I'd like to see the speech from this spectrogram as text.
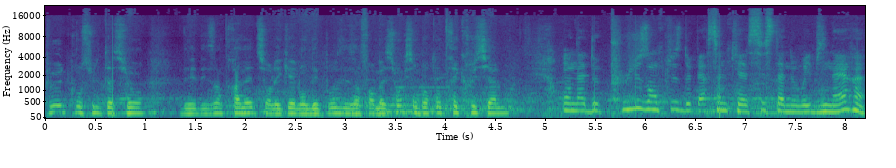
peu de consultations des, intranets sur lesquels on dépose des informations qui sont pourtant très cruciales. On a de plus en plus de personnes qui assistent à nos webinaires.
